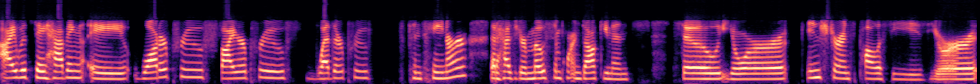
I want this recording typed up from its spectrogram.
I would say having a waterproof, fireproof, weatherproof container that has your most important documents. So your insurance policies, your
